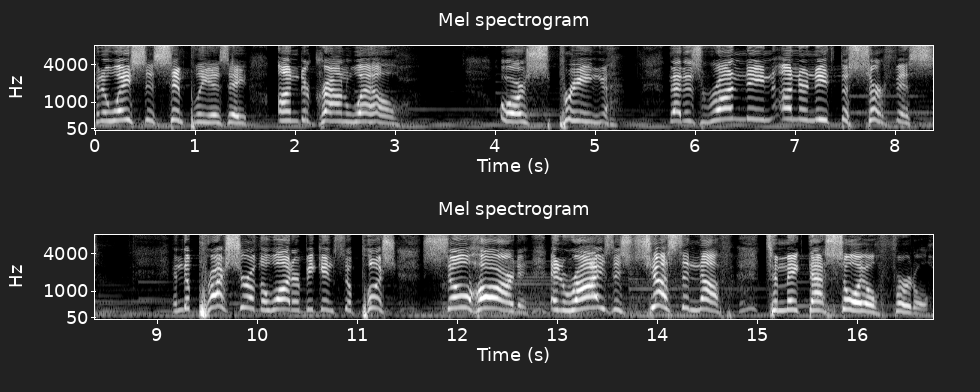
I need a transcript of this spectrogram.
An oasis simply is a underground well or spring that is running underneath the surface. And the pressure of the water begins to push so hard and rises just enough to make that soil fertile.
